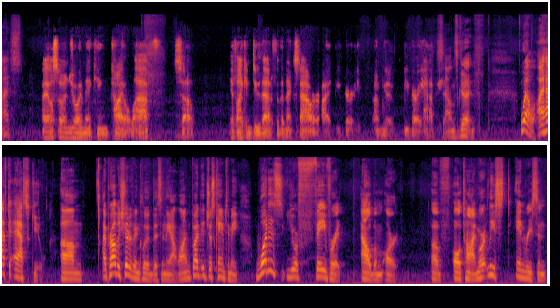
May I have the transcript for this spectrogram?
Nice. I also enjoy making Kyle laugh. So if I can do that for the next hour, I'd be very I'm gonna be very happy. Sounds good. Well, I have to ask you. Um, I probably should have included this in the outline, but it just came to me. What is your favorite album art of all time, or at least in recent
